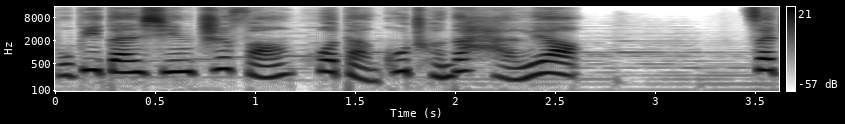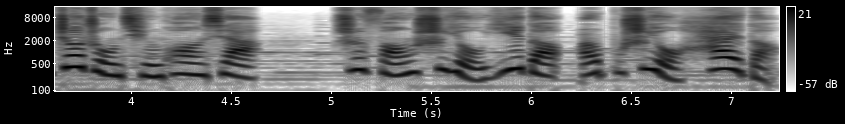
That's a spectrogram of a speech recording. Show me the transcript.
不必担心脂肪或胆固醇的含量，在这种情况下，脂肪是有益的而不是有害的。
